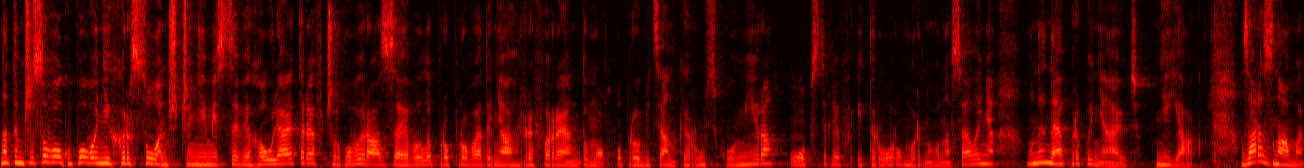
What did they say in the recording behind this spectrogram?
На тимчасово окупованій Херсонщині місцеві гауляйтери в черговий раз заявили про проведення референдуму. Попри обіцянки руського міра, обстрілів і терору мирного населення, вони не припиняють ніяк. Зараз з нами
